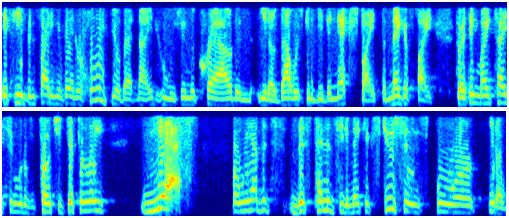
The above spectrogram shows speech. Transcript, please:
if he had been fighting Evander Holyfield that night, who was in the crowd, and you know that was going to be the next fight, the mega fight, do I think Mike Tyson would have approached it differently? Yes, but we have this this tendency to make excuses for you know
